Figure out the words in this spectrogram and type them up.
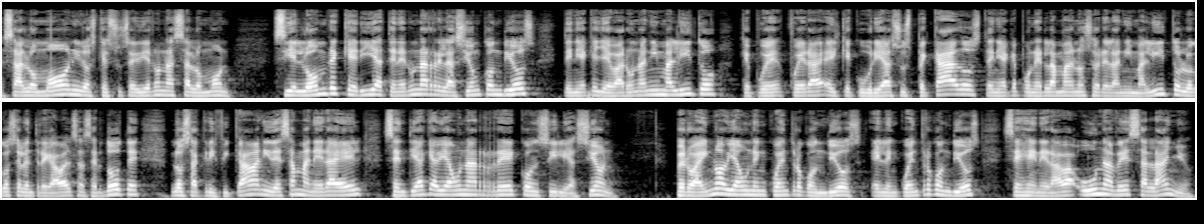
Salomón y los que sucedieron a Salomón. Si el hombre quería tener una relación con Dios, tenía que llevar un animalito que fuera el que cubría sus pecados, tenía que poner la mano sobre el animalito, luego se lo entregaba al sacerdote, lo sacrificaban y de esa manera él sentía que había una reconciliación. Pero ahí no había un encuentro con Dios. El encuentro con Dios se generaba una vez al año.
